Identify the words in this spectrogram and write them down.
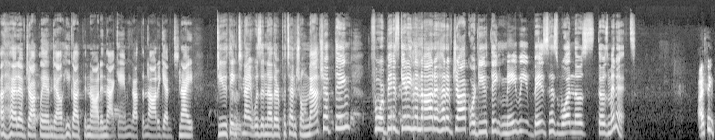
ahead of Jock Landale. He got the nod in that game. He got the nod again tonight. Do you think tonight was another potential matchup thing for Biz getting the nod ahead of Jock, or do you think maybe Biz has won those those minutes? I think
